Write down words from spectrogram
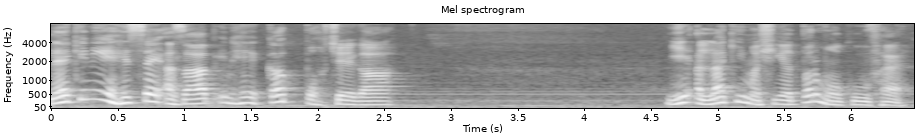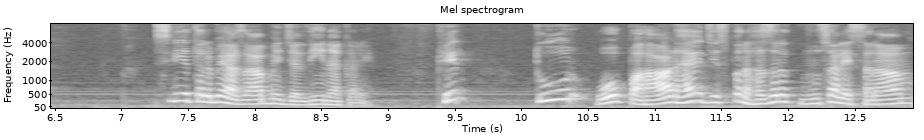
لیکن یہ حصہ عذاب انہیں کب پہنچے گا؟ یہ اللہ کی مشیت پر موقوف ہے۔ اس لیے طلب عذاب میں جلدی نہ کریں۔ پھر تور وہ پہاڑ ہے جس پر حضرت موسیٰ علیہ السلام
